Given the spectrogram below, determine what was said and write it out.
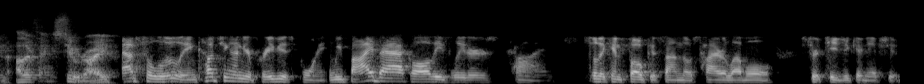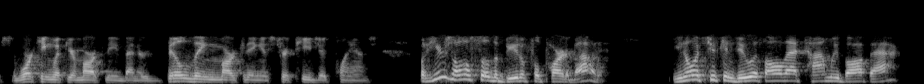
and other things too, right? Absolutely. And touching on your previous point, we buy back all these leaders' time so they can focus on those higher level strategic initiatives, working with your marketing vendor, building marketing and strategic plans. But here's also the beautiful part about it. You know what you can do with all that time we bought back?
